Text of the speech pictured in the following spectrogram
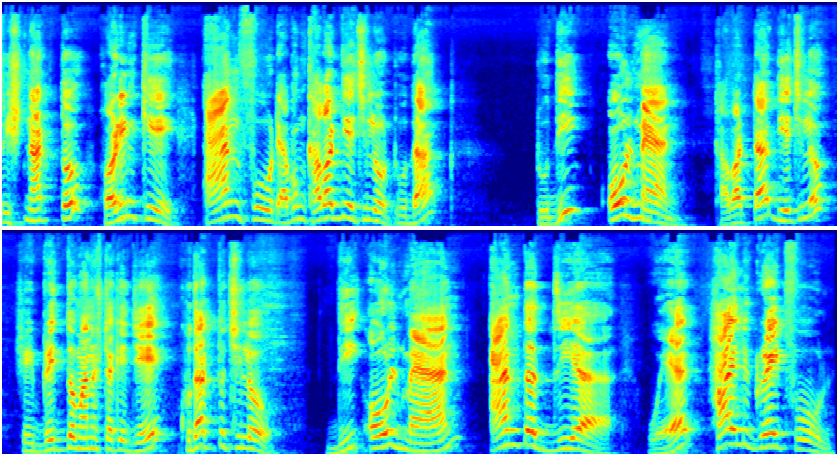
তৃষ্ণার্ত হরিণকে। অ্যান্ড ফুড এবং খাবার দিয়েছিল to the to the old man খাবারটা দিয়েছিল সেই বৃদ্ধ মানুষটাকে যে ক্ষুধার্ত ছিল the old man and the deer were highly grateful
